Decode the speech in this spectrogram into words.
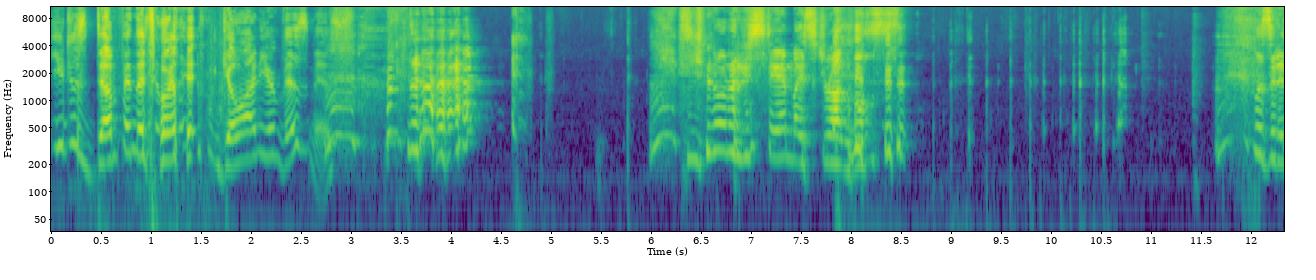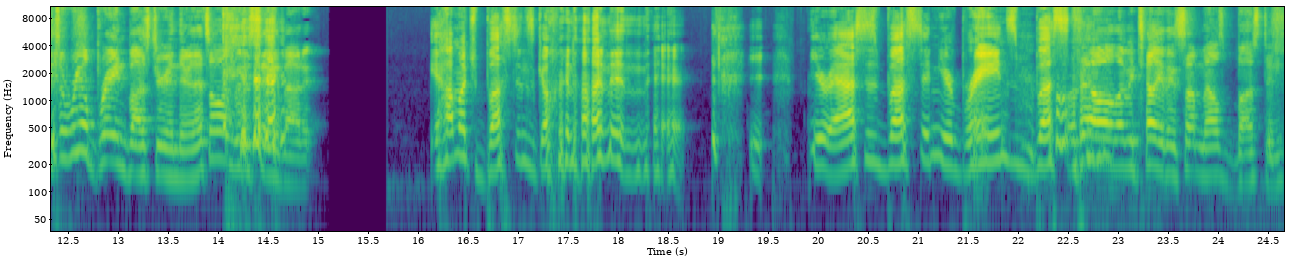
you just dump in the toilet and go on your business. you don't understand my struggles. Listen, it's a real brain buster in there. That's all I'm going to say about it. How much busting's going on in there? Your ass is busting. Your brain's busting. Oh, let me tell you, there's something else busting.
